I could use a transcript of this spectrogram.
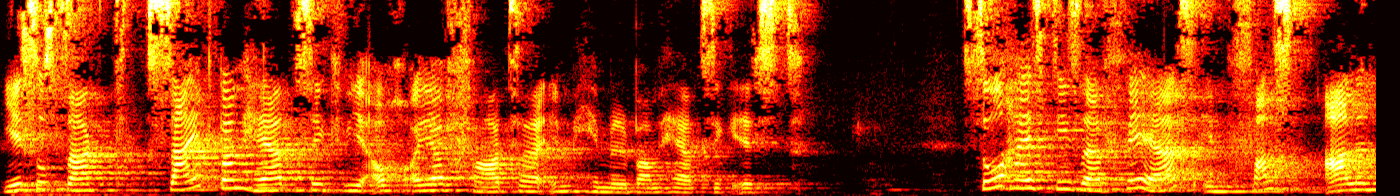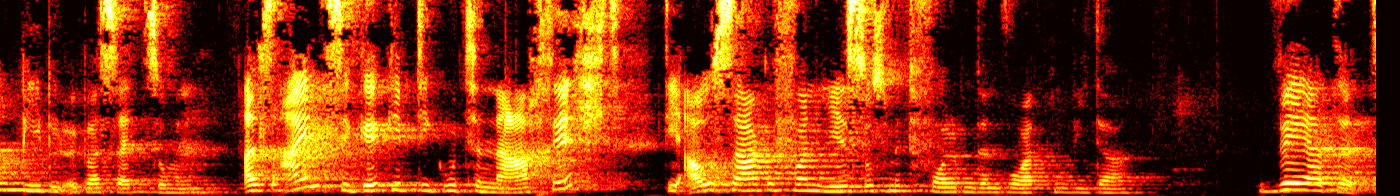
Jesus sagt, seid barmherzig, wie auch euer Vater im Himmel barmherzig ist. So heißt dieser Vers in fast allen Bibelübersetzungen. Als einzige gibt die gute Nachricht die Aussage von Jesus mit folgenden Worten wieder. Werdet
